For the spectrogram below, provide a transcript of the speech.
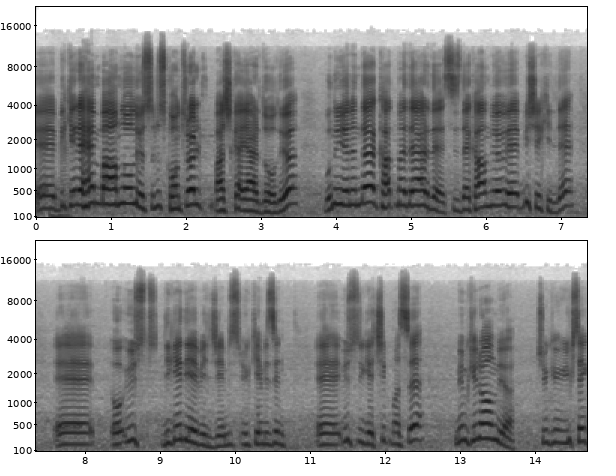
e, bir kere hem bağımlı oluyorsunuz kontrol başka yerde oluyor. Bunun yanında katma değer de sizde kalmıyor ve bir şekilde e, o üst lige diyebileceğimiz ülkemizin e, üst lige çıkması mümkün olmuyor. Çünkü yüksek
